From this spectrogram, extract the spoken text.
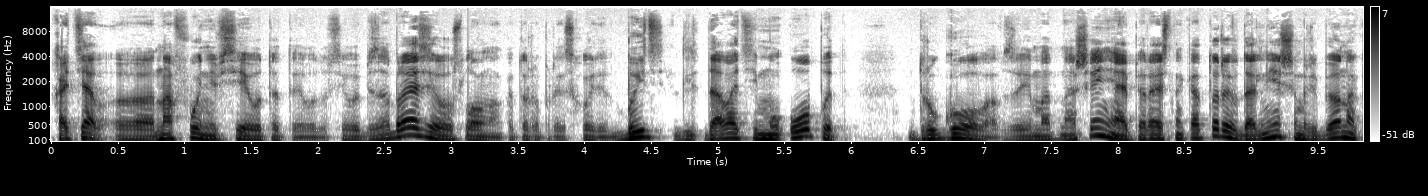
хотя э, на фоне всей вот этой вот всего безобразия условно, которое происходит, быть, давать ему опыт другого взаимоотношения, опираясь на который в дальнейшем ребенок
